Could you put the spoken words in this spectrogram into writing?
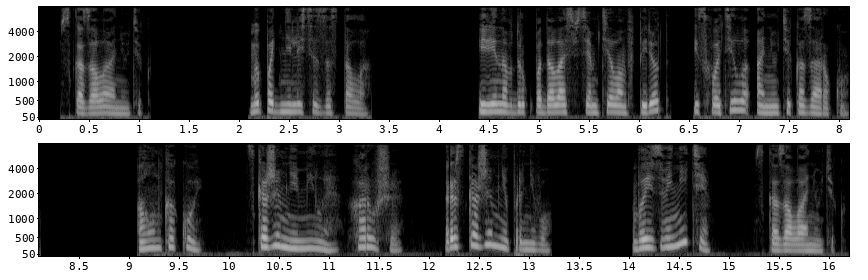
— сказала Анютик. Мы поднялись из-за стола. Ирина вдруг подалась всем телом вперед и схватила Анютика за руку. «А он какой? Скажи мне, милая, хорошая, расскажи мне про него». «Вы извините?» — сказала Анютик.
